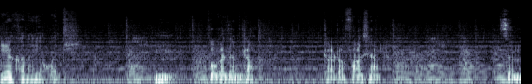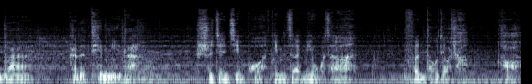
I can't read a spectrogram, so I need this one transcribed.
也可能有问题。嗯，不管怎么着，找着方向了。怎么办？还得听你的。时间紧迫，你们在明，我在暗，分头调查。好。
